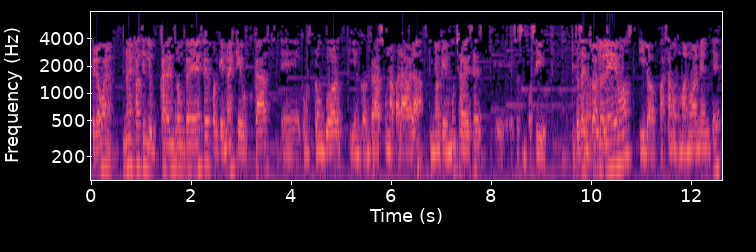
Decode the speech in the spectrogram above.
pero bueno, no es fácil de buscar dentro de un PDF porque no es que buscas eh, como si fuera un Word y encontrás una palabra, sino que muchas veces eh, eso es imposible. Entonces nosotros lo leemos y lo pasamos manualmente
